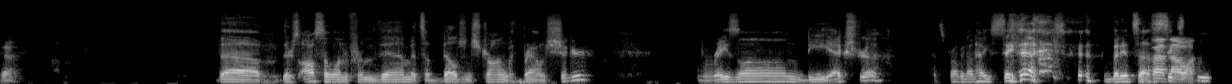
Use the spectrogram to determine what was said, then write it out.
Yeah. The, there's also one from them. It's a Belgian strong with brown sugar, Raison D'Extra. That's probably not how you say that, but it's a. I've 16.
